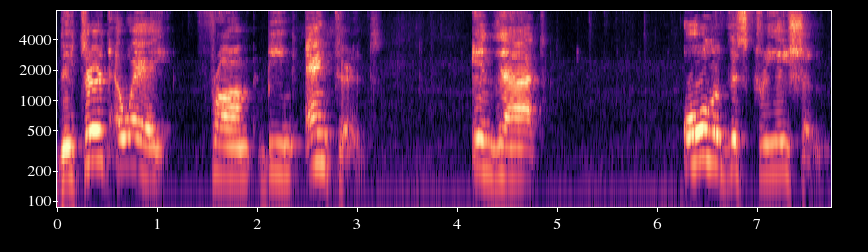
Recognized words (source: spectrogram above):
They turned away from being anchored in that all of this creation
